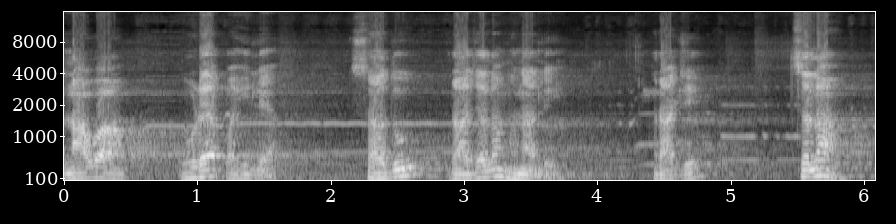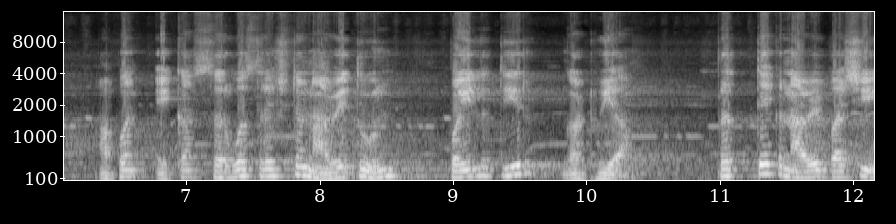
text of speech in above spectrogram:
नावा होड्या पाहिल्या. साधू राजाला म्हणाले राजे चला आपण एका सर्वश्रेष्ठ नावेतून पैल तीर गाठूया. प्रत्येक नावेपाशी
